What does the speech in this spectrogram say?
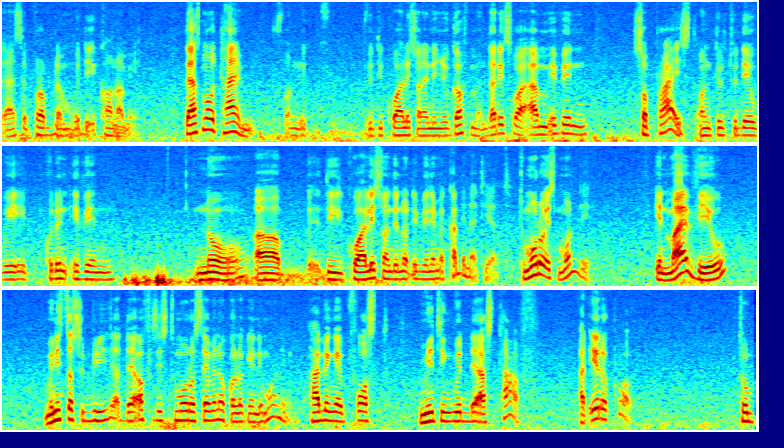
There's a problem with the economy. There's no time for the, with the coalition and the new government. That is why I'm even surprised until today we couldn't even know uh, the coalition did not even name a cabinet yet. Tomorrow is Monday. In my view, ministers should be at their offices tomorrow 7 o'clock in the morning, having a first meeting with their staff at 8 o'clock to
